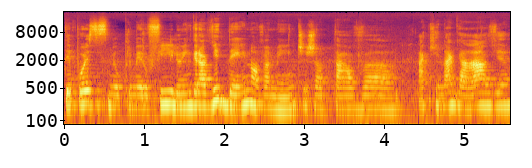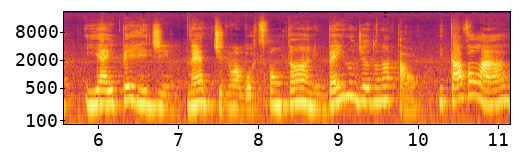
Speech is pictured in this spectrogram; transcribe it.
depois desse meu primeiro filho, eu engravidei novamente, já estava aqui na Gávea, e aí perdi, né? Tive um aborto espontâneo bem no dia do Natal. E tava lá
